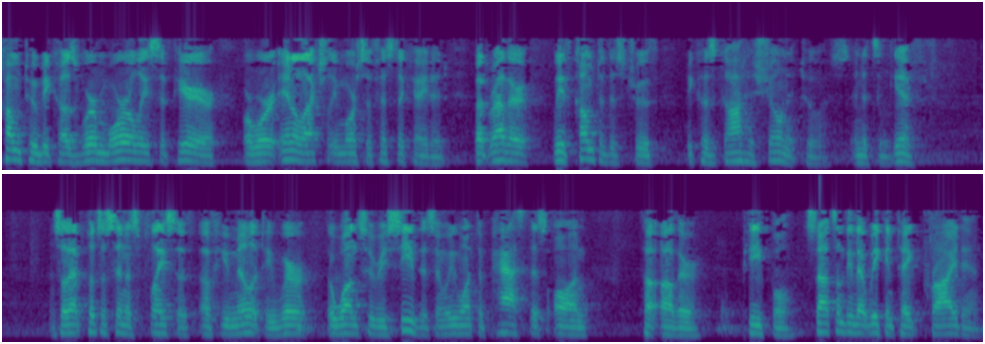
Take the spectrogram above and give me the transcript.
come to because we're morally superior or we're intellectually more sophisticated, but rather we've come to this truth because God has shown it to us, and it's a gift. And so that puts us in this place of, of humility. We're the ones who receive this, and we want to pass this on to other people. It's not something that we can take pride in.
